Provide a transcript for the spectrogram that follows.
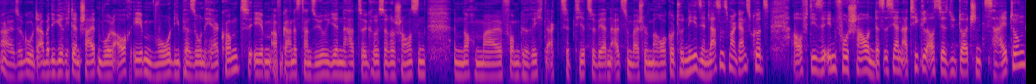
Also gut, aber die Gerichte entscheiden wohl auch eben, wo die Person herkommt. Eben Afghanistan, Syrien hat größere Chancen, nochmal vom Gericht akzeptiert zu werden als zum Beispiel Marokko, Tunesien. Lass uns mal ganz kurz auf diese Info schauen. Das ist ja ein Artikel aus der Süddeutschen Zeitung.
